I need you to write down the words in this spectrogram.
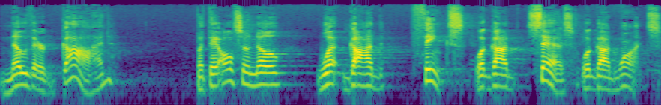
know their God but they also know what God thinks, what God says, what God wants.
